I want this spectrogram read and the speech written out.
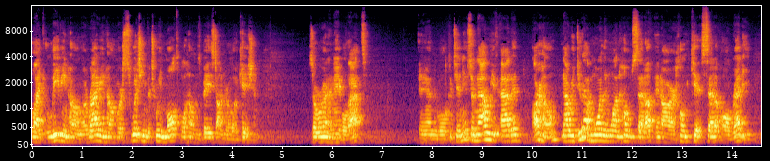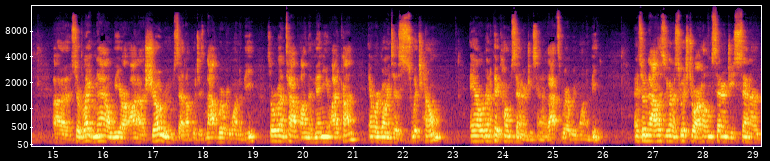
like leaving home, arriving home, or switching between multiple homes based on your location. So we're going to enable that and we'll continue. So now we've added our home. Now we do have more than one home set up in our HomeKit setup already. Uh, so right now we are on our showroom setup, which is not where we want to be. So we're going to tap on the menu icon and we're going to switch home and we're going to pick Home Synergy Center. That's where we want to be. And so now this is going to switch to our Home Synergy Center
